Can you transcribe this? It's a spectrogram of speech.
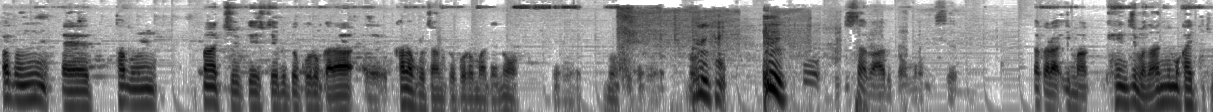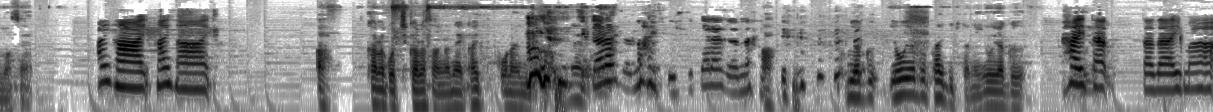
多分、えー、多分、今中継しているところから、えー、かなこちゃんのところまでの、えー、のはいはい。時差があると思うんです。だから今、返事も何にも返ってきません。はいはい。はいはい。あ、かなこちからさんがね、帰ってこないんですよね。力じゃないって、力じゃないって。ようやく、ようやく帰ってきたね、ようやく。はい、た、ただいま。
